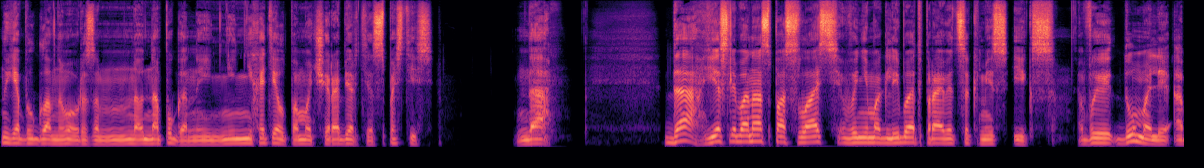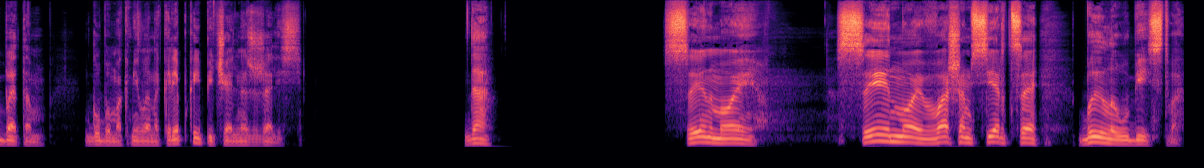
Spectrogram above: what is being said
но я был главным образом напуган и не, не хотел помочь Роберте спастись. Да. Да, если бы она спаслась, вы не могли бы отправиться к мисс Икс. Вы думали об этом? Губы Макмиллана крепко и печально сжались. Да. Сын мой, сын мой, в вашем сердце было убийство.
